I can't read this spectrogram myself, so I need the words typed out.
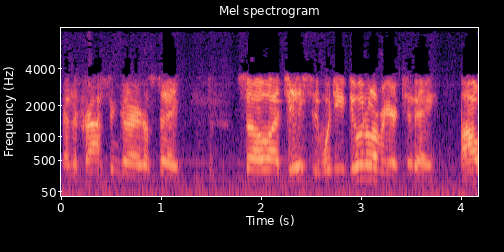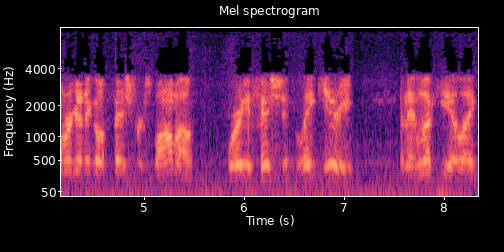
and the crossing guard will say, "So, uh, Jason, what are you doing over here today?" "Oh, we're going to go fish for smallmouth." "Where are you fishing?" "Lake Erie." And they look at you like,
